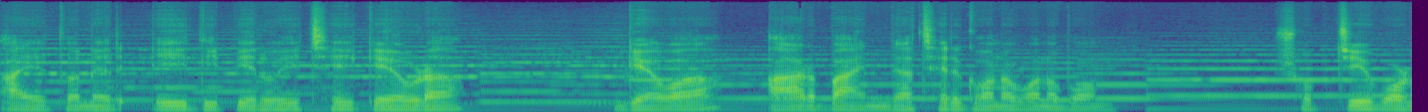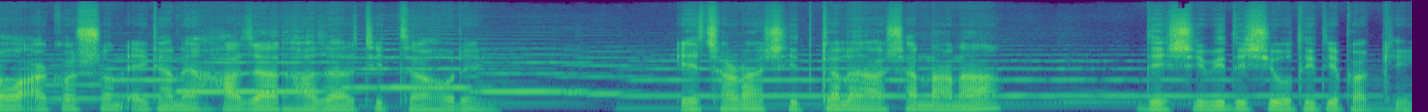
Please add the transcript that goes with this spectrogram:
আয়তনের এই দ্বীপে রয়েছে কেওড়া, গেওয়া আর বাইন গাছের ঘন ঘন বন। সবচেয়ে বড় আকর্ষণ এখানে হাজার হাজার চিত্রা হরিণ এছাড়া শীতকালে আসা নানা দেশি বিদেশি অতিথি পাখি।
